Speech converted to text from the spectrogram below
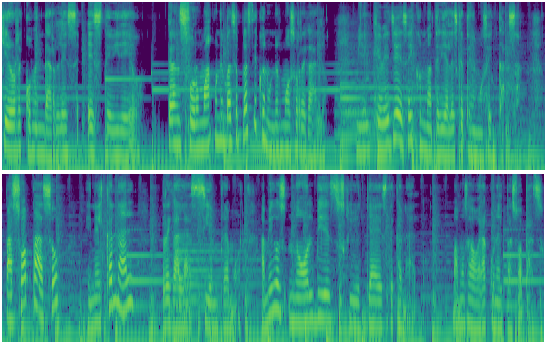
quiero recomendarles este video. Transforma un envase plástico en un hermoso regalo. Miren qué belleza y con materiales que tenemos en casa. Paso a paso, en el canal Regala Siempre Amor. Amigos, no olvides suscribirte a este canal. Vamos ahora con el paso a paso.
